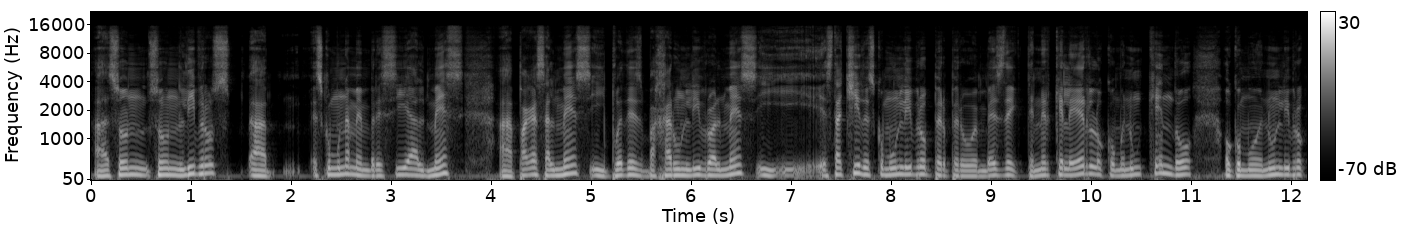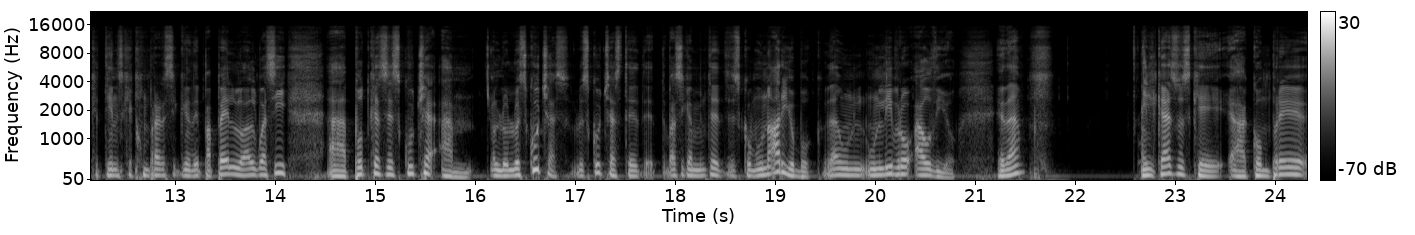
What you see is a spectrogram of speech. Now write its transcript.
ah, son, son libros, ah, es como una membresía al mes, ah, pagas al mes y puedes bajar un libro al mes y, está chido, es como un libro, pero, pero en vez de tener que leerlo como en un Kindle o como en un libro que tienes que comprar así que de papel o algo así, podcast escucha, lo, lo, escuchas, lo escuchas, básicamente es como un audiobook, Un, un libro audio, ¿verdad? El caso es que compré,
